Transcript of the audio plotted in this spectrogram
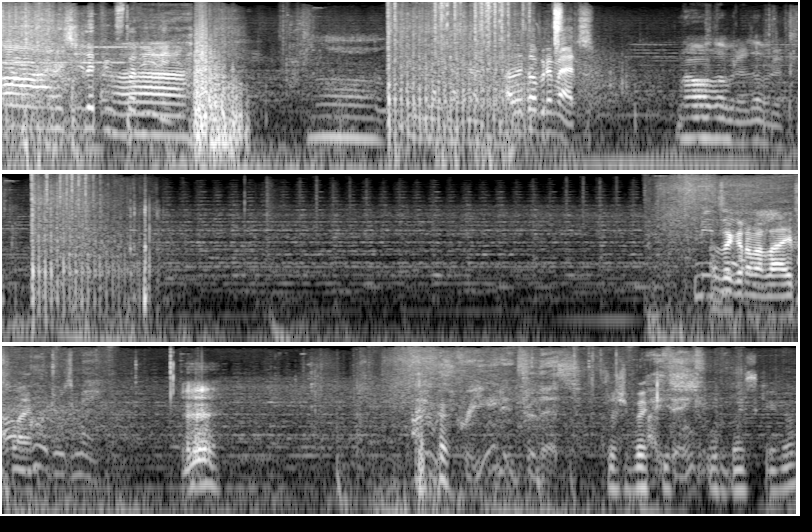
A, ale się lepiej ustawili. A, Ale dobry mecz. No, dobre, dobre. No, Zagram na lifeline. Coś beki z urbańskiego.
